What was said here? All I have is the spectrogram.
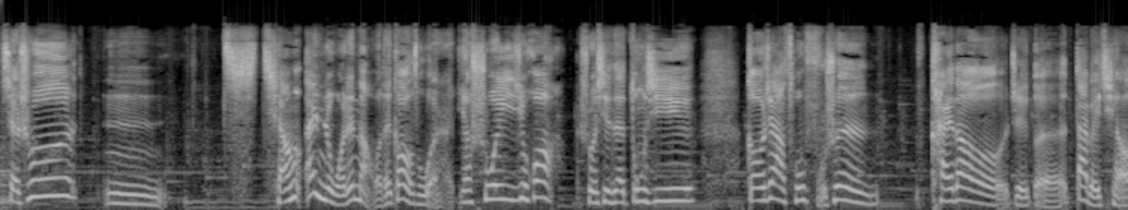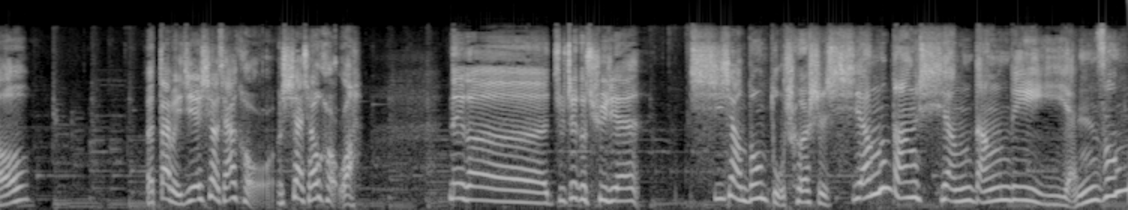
小初，嗯，强摁着我的脑袋，告诉我要说一句话，说现在东西高架从抚顺开到这个大北桥，呃，大北街下卡口下桥口啊，那个就这个区间，西向东堵车是相当相当的严重。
